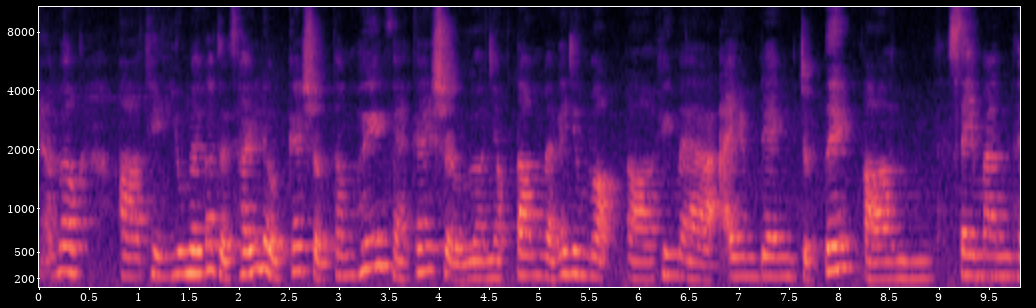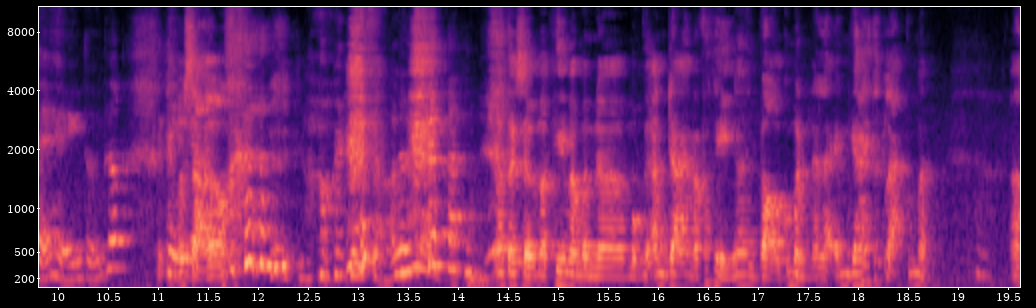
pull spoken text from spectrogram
Dạ vâng. À, thì Yume có thể thấy được cái sự tâm huyết và cái sự ờ, nhập tâm và cái nhân vật à, khi mà em đang trực tiếp uh, xem anh thể hiện thưởng thức. Thì có sợ không? Rồi, sợ lắm. À, thật sự mà khi mà mình một người anh trai mà phát hiện vợ của mình lại là em gái thất lạc của mình à,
